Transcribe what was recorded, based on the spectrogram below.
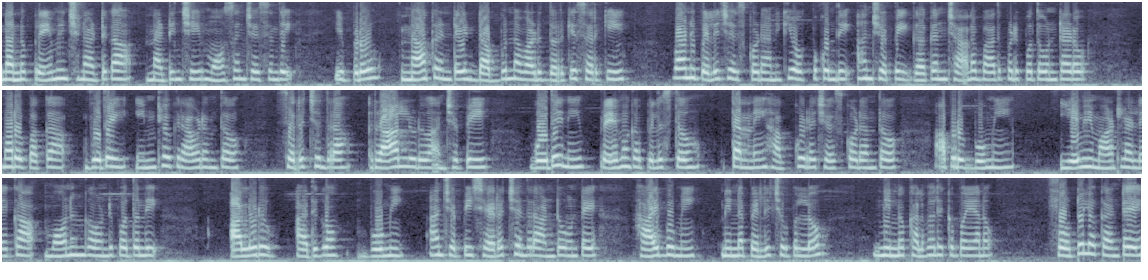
నన్ను ప్రేమించినట్టుగా నటించి మోసం చేసింది. ఇప్పుడు నాకంటే డబ్బున్నవాడు దొరికేసరికి వాడిని పెళ్ళి చేసుకోవడానికి ఒప్పుకుంది అని చెప్పి గగన్ చాలా బాధపడిపోతూ ఉంటాడు. మరోపక్క ఉదయ్ ఇంట్లోకి రావడంతో శరచంద్ర రాళ్ళుడు అని చెప్పి ఉదయ్ని ప్రేమగా పిలుస్తూ తనని హక్కు కూడా చేసుకోవడంతో అప్పుడు భూమి ఏమీ మాట్లాడలేక మౌనంగా ఉండిపోతుంది. అల్లుడు అదిగో భూమి అని చెప్పి శరత్చంద్ర అంటూ ఉంటే హాయ్ భూమి నిన్న పెళ్ళి చూపుల్లో నిన్ను కలవలేకపోయాను. ఫోటోలో కంటే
